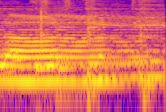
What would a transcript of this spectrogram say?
लाटी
